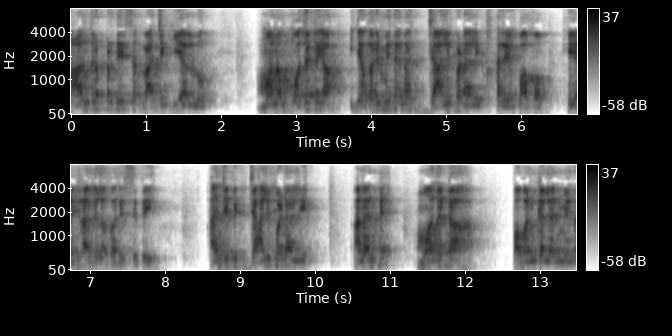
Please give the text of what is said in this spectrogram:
ఆంధ్రప్రదేశ్ రాజకీయాల్లో మనం మొదటగా ఎవరి మీదైనా జాలి పడాలి? అరే పాపం ఏం రవిల పరిస్థితి. అని చెప్పి జాలి పడాలి అని అంటే మొదట పవన్ కళ్యాణ్ మీద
